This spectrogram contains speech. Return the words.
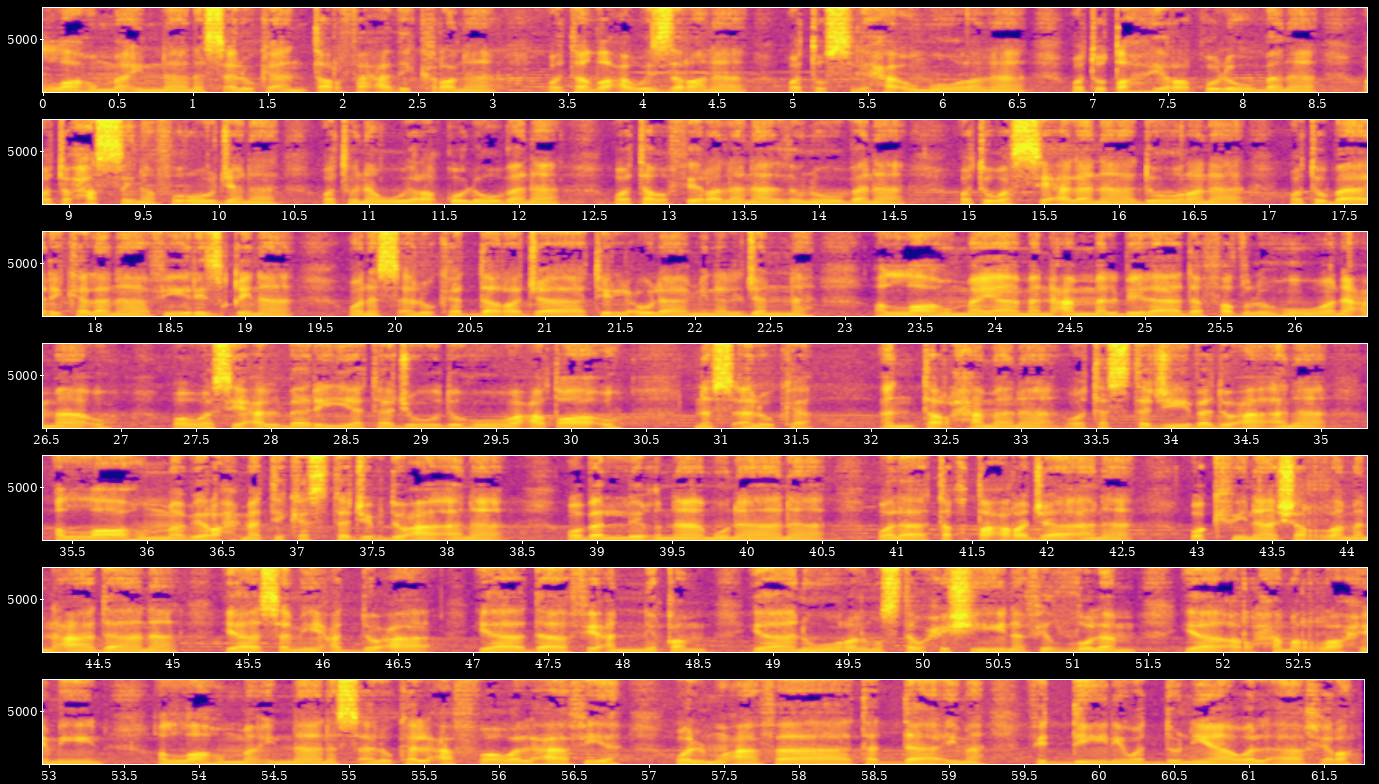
اللهم إنا نسألك أن ترفع ذكرنا وتضع وزرنا وتصلح أمورنا وتطهر قلوبنا وتحصن فروجنا وتنور قلوبنا وتغفر لنا ذنوبنا وتوسع لنا دورنا وتبارك لنا في رزقنا ونسألك الدرجات العلى من الجنة اللهم يا من عم البلاد فضله ونعماؤه ووسع البرية جوده وعطاؤه. نسألك أن ترحمنا وتستجيب دعاءنا. اللهم برحمتك استجب دعاءنا وبلغنا منانا ولا تقطع رجاءنا واكفنا شر من عادانا. يا سميع الدعاء يا دافع النقم يا نور المستوحشين في الظلم يا أرحم الراحمين. اللهم إنا نسألك العفو والعافية والمعافاة الدائمة في الدين والدنيا والآخرة.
